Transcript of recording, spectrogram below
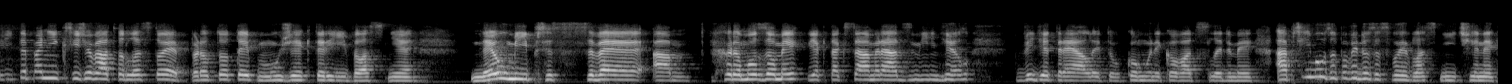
Víte, paní Křížová, tohle je prototyp muže, který vlastně neumí přes své um, chromozomy, jak tak sám rád zmínil, vidět realitu, komunikovat s lidmi a přijmout zodpovědnost za svoje vlastní činy.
